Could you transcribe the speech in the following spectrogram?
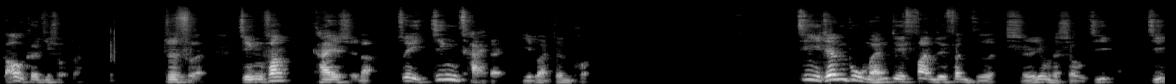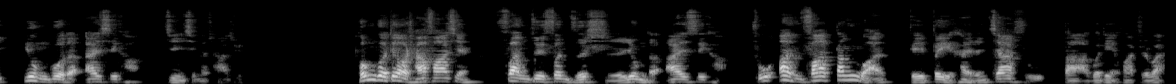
高科技手段。至此，警方开始了最精彩的一段侦破。技侦部门对犯罪分子使用的手机及用过的 IC 卡进行了查询，通过调查发现，犯罪分子使用的 IC 卡。除案发当晚给被害人家属打过电话之外，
